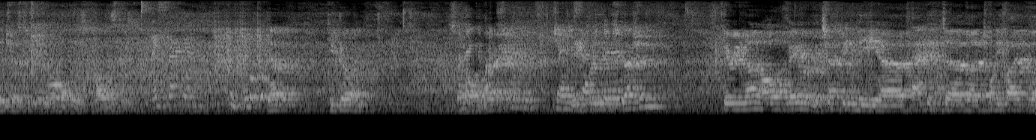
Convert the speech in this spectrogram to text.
interesting to know all these policies. I second. Yep, keep going. I make a All right. motion, Jenny Any further seconded it. discussion? Hearing none, all in favor of accepting the uh, packet of uh, 25 uh,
